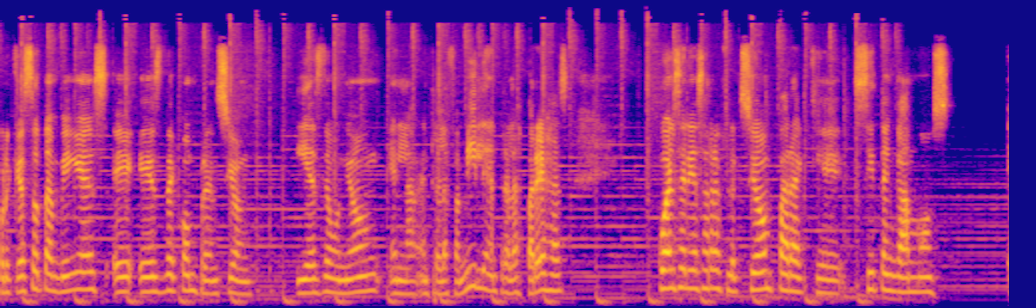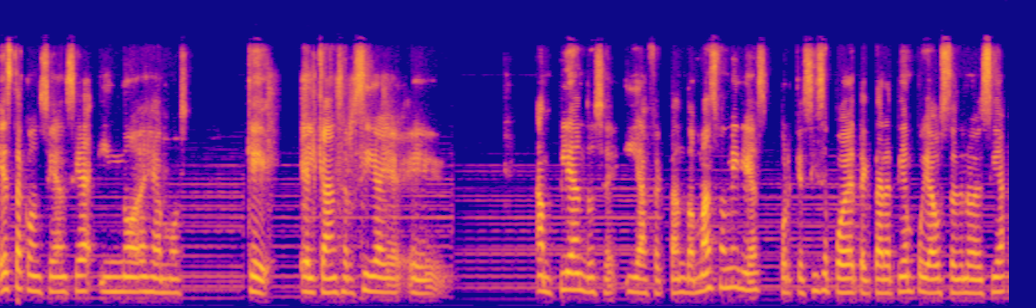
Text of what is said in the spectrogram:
Porque esto también es, eh, es de comprensión y es de unión en la, entre la familia, entre las parejas. ¿Cuál sería esa reflexión para que sí tengamos esta conciencia y no dejemos que el cáncer siga eh, ampliándose y afectando a más familias? Porque sí se puede detectar a tiempo, ya usted lo decía,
